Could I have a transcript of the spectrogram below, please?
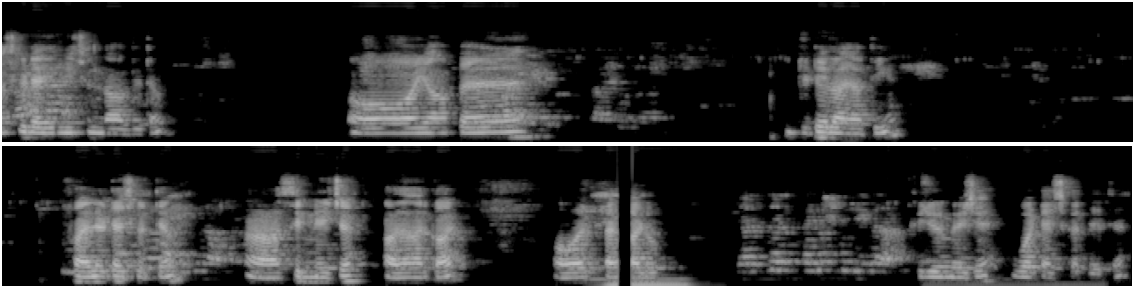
इसकी डेजिग्नेशन डाल देता हूँ। और यहाँ पे डिटेल आ जाती है। फ़ाइल अटैच करते हैं सिग्नेचर आधार कार्ड और पैन कार्ड जो इमेज है, वो अटैच कर देते हैं।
